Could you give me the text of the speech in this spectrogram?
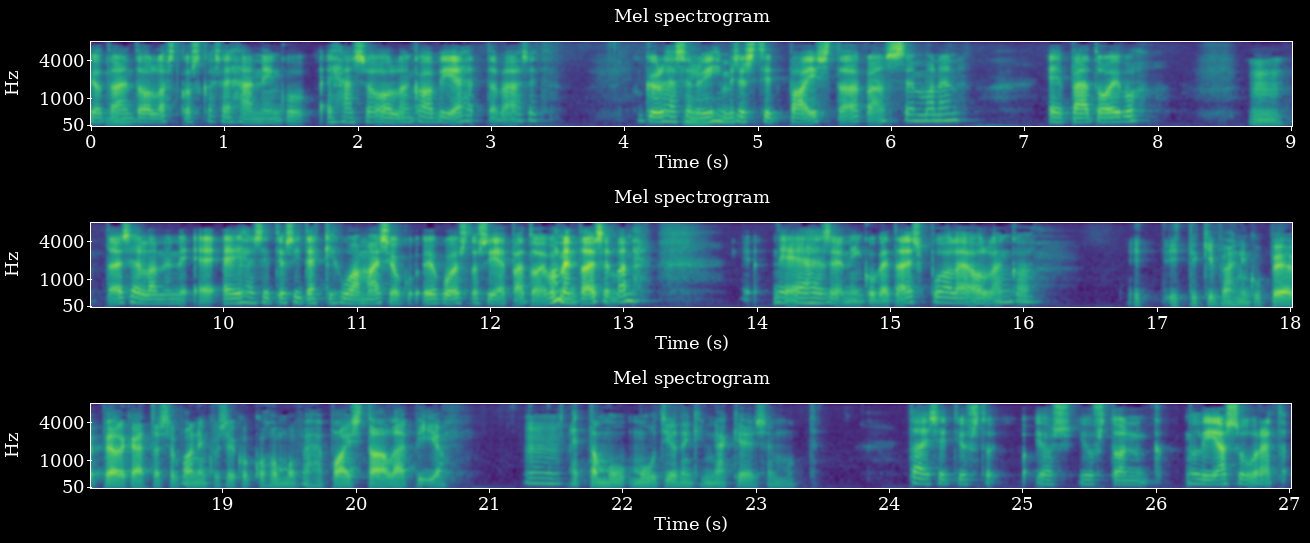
jotain mm. tuollaista, koska sehän niin kuin, eihän se ole ollenkaan viehettävää sit. Kyllähän se mm. nyt ihmisestä sit paistaa myös semmoinen epätoivo. Mm. Tai sellainen, niin e- eihän sitten, jos itsekin huomaisi, joku, joku olisi tosi epätoivoinen tai sellainen, niin eihän se niin kuin vetäisi puoleen ollenkaan. It, itsekin vähän niin kuin pelkää, että se vaan niin kuin se koko homma vähän paistaa läpi ja mm. että mu, muut jotenkin näkee sen, mutta... Tai sitten just, jos just on liian suuret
